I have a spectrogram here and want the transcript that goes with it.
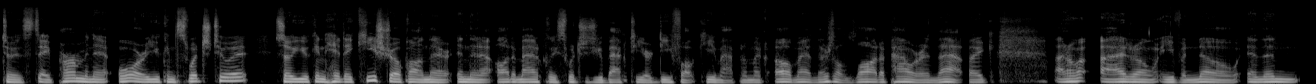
to stay permanent or you can switch to it so you can hit a keystroke on there and then it automatically switches you back to your default key map and i'm like oh man there's a lot of power in that. Like i don't i don't even know. And then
